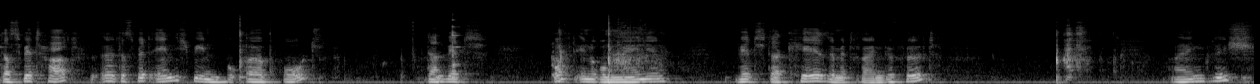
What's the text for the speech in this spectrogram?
Das wird hart, äh, das wird ähnlich wie ein äh, Brot. Dann wird oft in Rumänien wird da Käse mit reingefüllt. Eigentlich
